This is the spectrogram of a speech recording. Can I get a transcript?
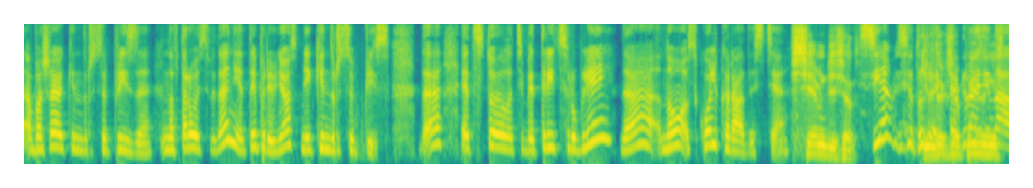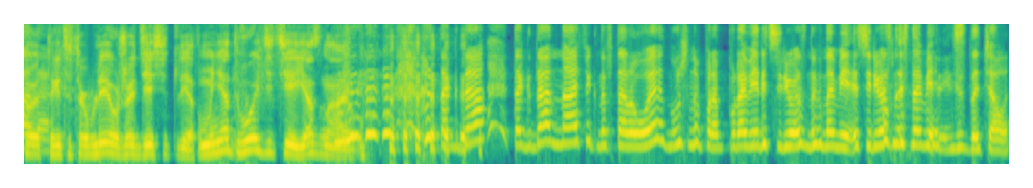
обожаю обожаю киндер-сюрпризы. На второе свидание ты привнес мне киндер-сюрприз. Да? Это стоило тебе 30 рублей, да, но сколько радости? 70. 70 уже? Киндер-сюрпризы не, не стоят 30 рублей уже 10 лет. У меня двое детей, я знаю. Тогда, тогда нафиг на второе нужно проверить серьезных намер... серьезность намерений сначала,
